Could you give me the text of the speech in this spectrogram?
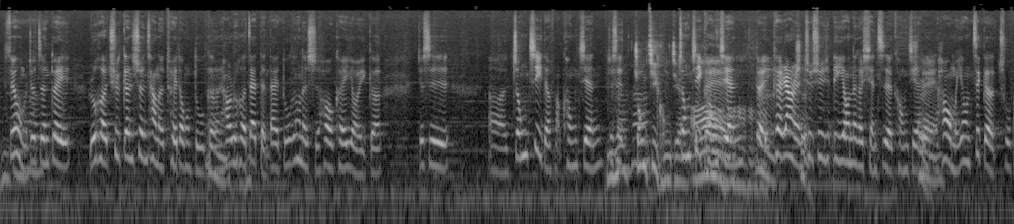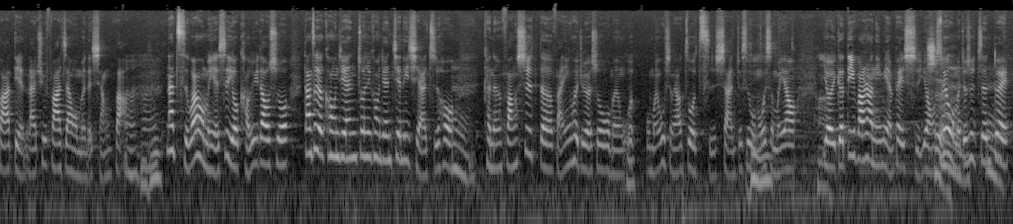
所以我们就针对。如何去更顺畅的推动都更，然后如何在等待都更的时候可以有一个，就是呃中继的空间，就是中继空间，中继空间，对，可以让人继续利用那个闲置的空间，然后我们用这个出发点来去发展我们的想法。那此外，我们也是有考虑到说，当这个空间中继空间建立起来之后，可能房市的反应会觉得说，我们为我们为什么要做慈善？就是我们为什么要有一个地方让你免费使用？所以我们就是针对。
